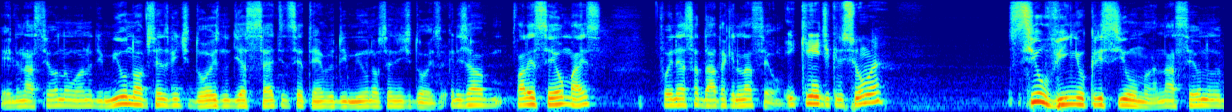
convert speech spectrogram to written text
Ele nasceu no ano de 1922, no dia 7 de setembro de 1922. Ele já faleceu, mas foi nessa data que ele nasceu. E quem é de Criciúma? Silvinho Criciúma nasceu no,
